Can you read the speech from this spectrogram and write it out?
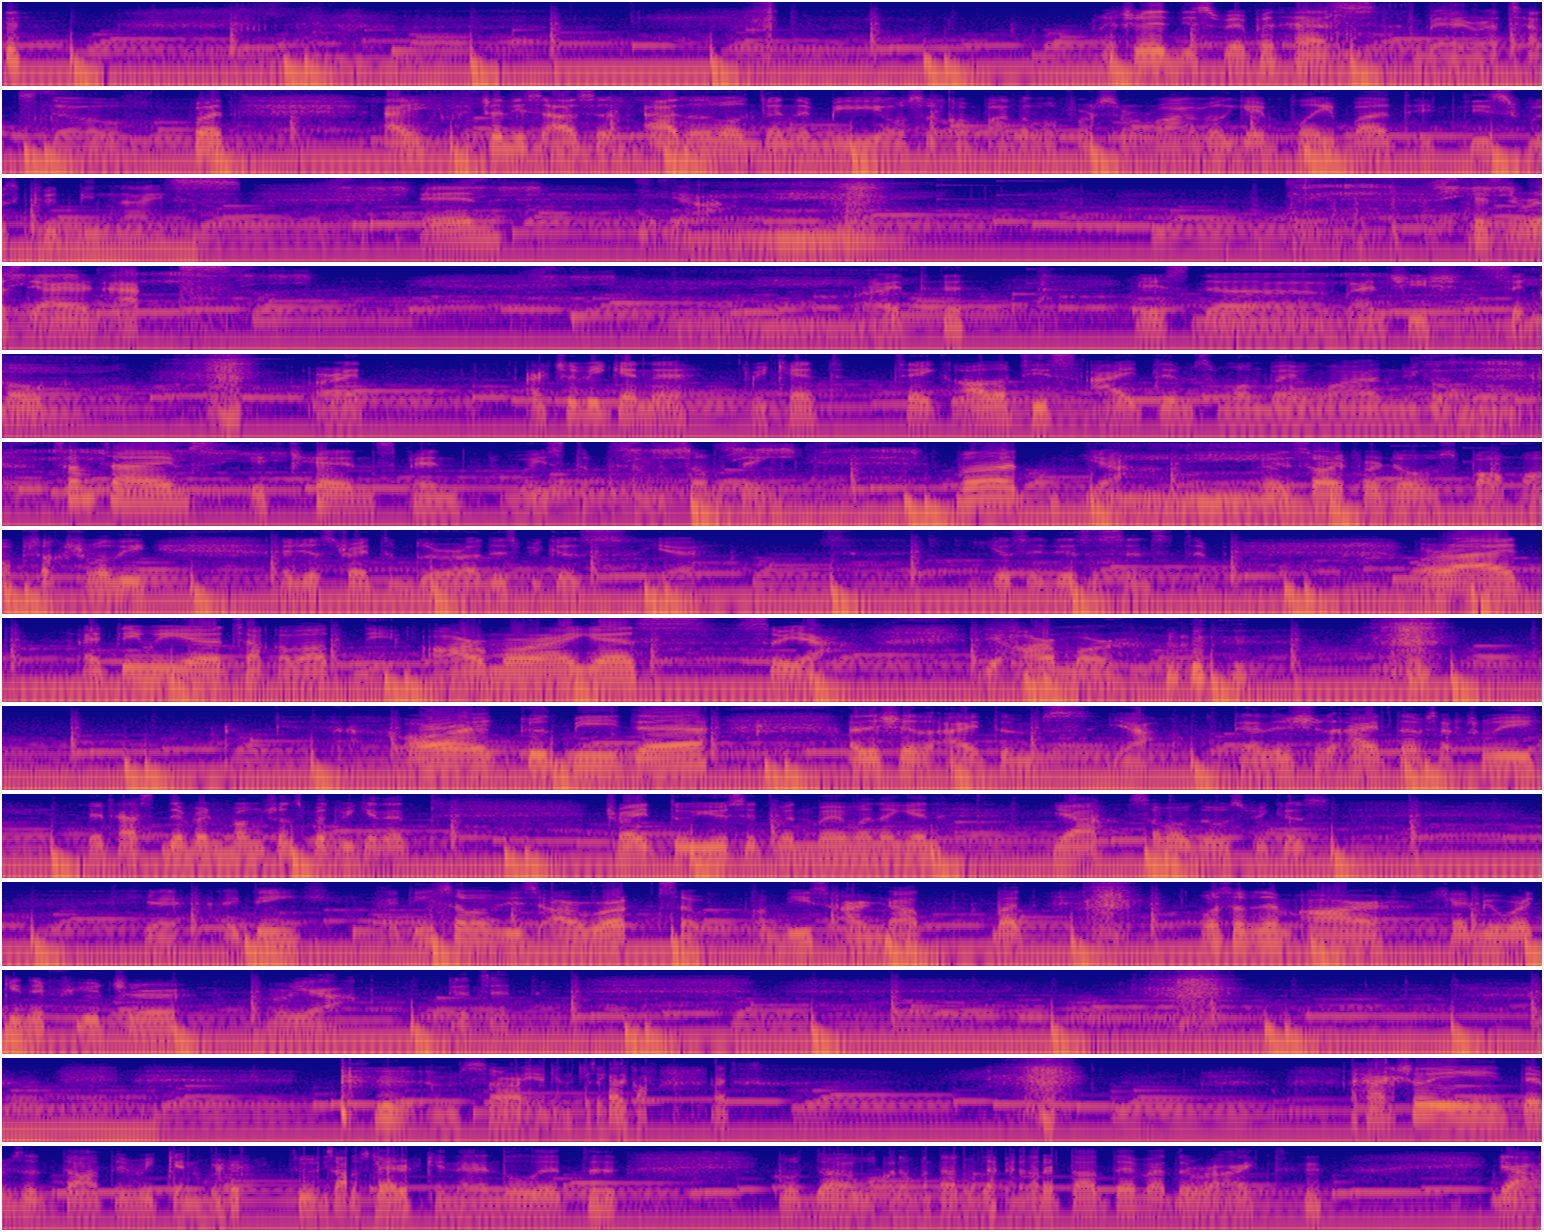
Actually this weapon has better attacks though. But I actually this also add-on will gonna be also compatible for survival gameplay but it, this was could be nice and yeah Here's the rusty iron axe. Alright. Here's the banshee sickle. Alright. Actually we can uh, we can't take all of these items one by one because sometimes it can spend waste of time something. But yeah. I'm sorry for those pop-ups actually. I just tried to blur out this because yeah because it is a sensitive Alright, I think we uh, talk about the armor, I guess. So yeah, the armor. or it could be the additional items. Yeah, the additional items actually it has different functions, but we cannot try to use it one by one again. Yeah, some of those because yeah, I think I think some of these are work, some of these are not, but most of them are can be work in the future or yeah that's it I'm sorry, I just got a cough, right? Actually, in terms of totem, we can wear two totems there, can handle it. Put the one on the left and another totem at the right. yeah.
